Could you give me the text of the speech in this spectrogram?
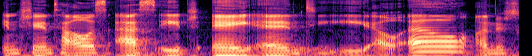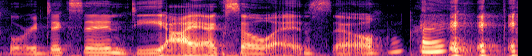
And Shantell is S H A N T E L L underscore Dixon D I X O N. So Okay.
